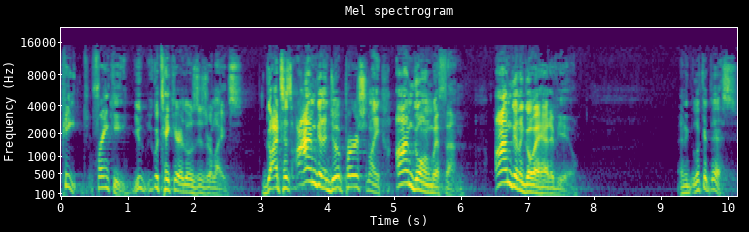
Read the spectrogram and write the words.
Pete, Frankie, you, you go take care of those Israelites. God says, I'm going to do it personally. I'm going with them. I'm going to go ahead of you. And look at this.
